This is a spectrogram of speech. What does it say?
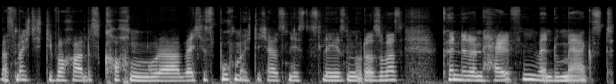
was möchte ich die Woche alles kochen oder welches Buch möchte ich als nächstes lesen oder sowas, können dir dann helfen, wenn du merkst,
